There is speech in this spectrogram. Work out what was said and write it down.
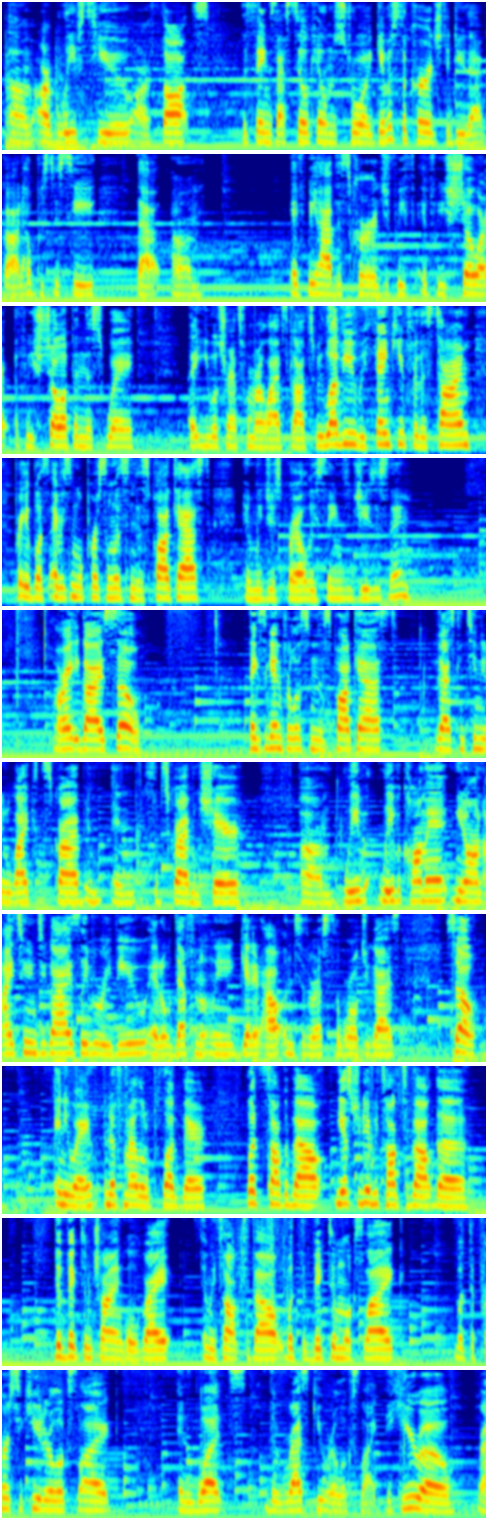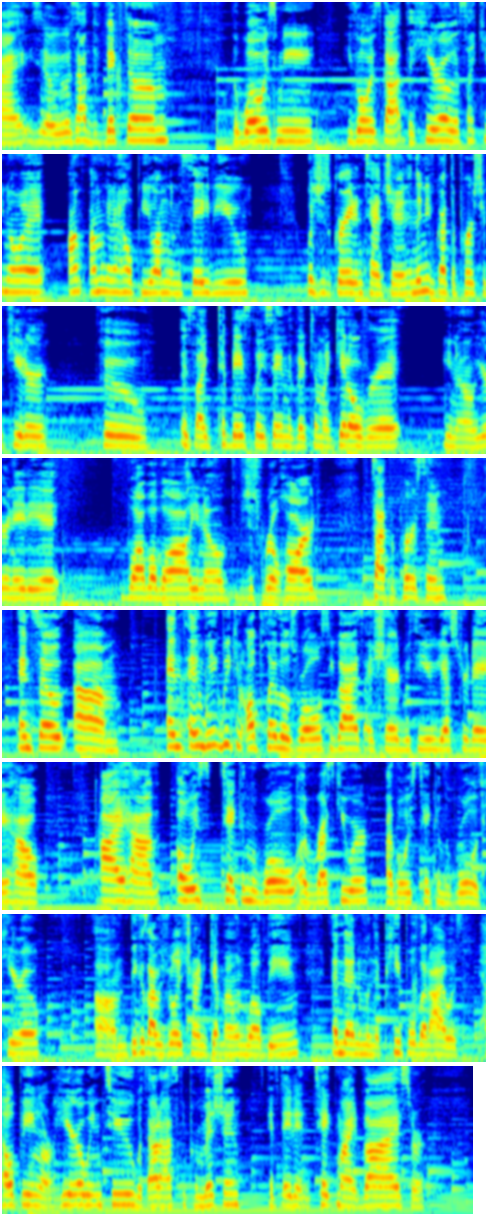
um, our beliefs to you, our thoughts, the things that still kill and destroy. Give us the courage to do that, God. Help us to see that um, if we have this courage, if we if we show our if we show up in this way, that you will transform our lives, God. So we love you. We thank you for this time. Pray bless every single person listening to this podcast, and we just pray all these things in Jesus' name. All right, you guys. So thanks again for listening to this podcast. You guys continue to like, subscribe, and, and subscribe and share. Um, leave leave a comment, you know, on iTunes. You guys leave a review. It'll definitely get it out into the rest of the world, you guys. So, anyway, enough of my little plug there. Let's talk about. Yesterday we talked about the the victim triangle, right? And we talked about what the victim looks like, what the persecutor looks like, and what the rescuer looks like. The hero, right? So you always have the victim, the woe is me, You've always got the hero that's like, you know what, I'm, I'm to help you, I'm to save you, which is great intention. And then you've got the persecutor who is like to basically saying the victim, like, get over it, you know, you're an idiot, blah, blah, blah, you know, just real hard type of person. And so, um, and, and we, we can all play those roles, you guys. I shared with you yesterday how I have always taken the role of rescuer, I've always taken the role of hero um, because I was really trying to get my own well being. And then when the people that I was helping or heroing to without asking permission, if they didn't take my advice or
